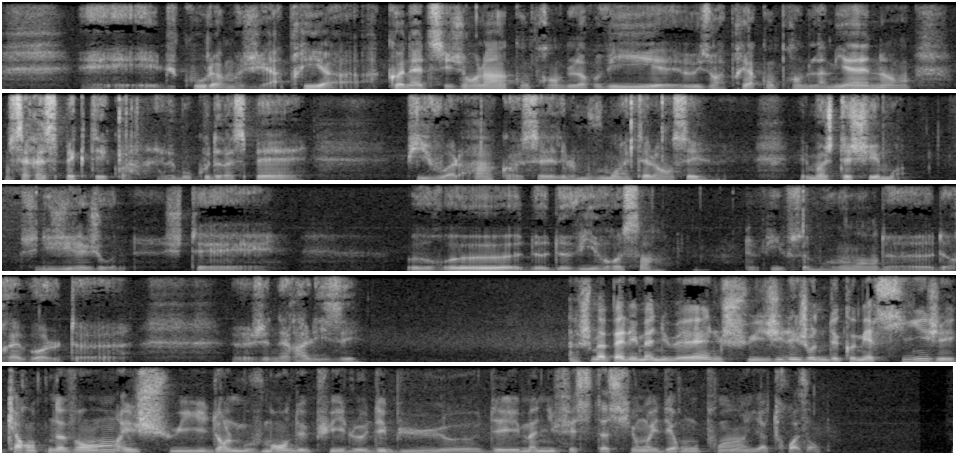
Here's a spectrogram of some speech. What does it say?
Et, du coup, là, moi, j'ai appris à, connaître ces gens-là, à comprendre leur vie, et eux, ils ont appris à comprendre la mienne. On, on s'est respecté, quoi. Il y avait beaucoup de respect. Puis voilà, le mouvement était lancé. Et moi, j'étais chez moi, chez les Gilets jaunes. J'étais heureux de, vivre ça, de vivre ce moment de, révolte euh, généralisée. Je m'appelle Emmanuel, je suis gilet jaune de Commercy, j'ai 49 ans et je suis dans le mouvement depuis le début euh, des manifestations et des ronds-points il y a trois ans.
